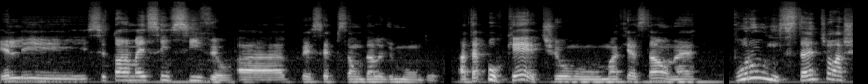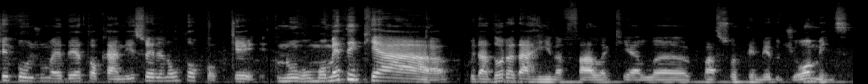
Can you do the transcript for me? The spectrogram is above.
Ele se torna mais sensível à percepção dela de mundo. Até porque tinha uma questão, né? Por um instante eu achei que o Jumaeda ia tocar nisso, ele não tocou. Porque no momento em que a cuidadora da Rina fala que ela passou a ter medo de homens,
